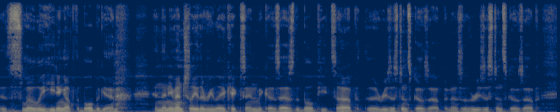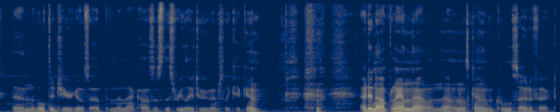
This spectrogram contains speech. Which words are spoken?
it's slowly heating up the bulb again. and then eventually the relay kicks in because as the bulb heats up, the resistance goes up, and as the resistance goes up, then the voltage here goes up, and then that causes this relay to eventually kick in. I did not plan that one. That one was kind of a cool side effect.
